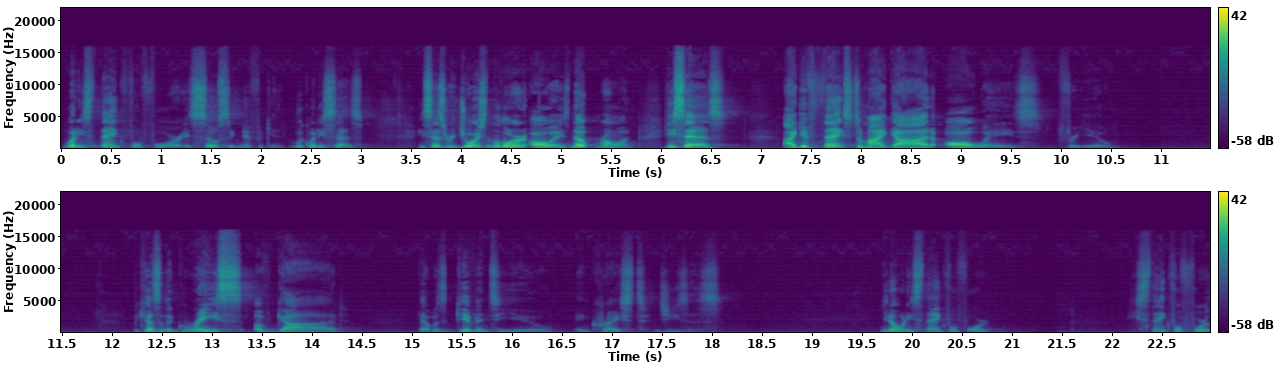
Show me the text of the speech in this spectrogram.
what he's thankful for, is so significant. Look what he says. He says, Rejoice in the Lord always. Nope, wrong one. He says, I give thanks to my God always for you because of the grace of God that was given to you in Christ Jesus. You know what he's thankful for? He's thankful for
